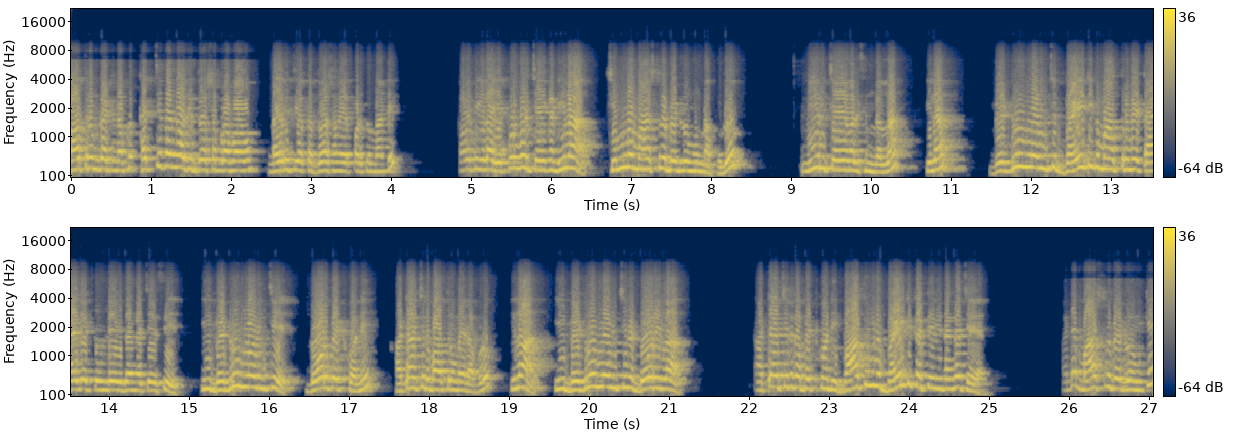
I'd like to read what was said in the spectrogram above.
బాత్రూమ్ కట్టినప్పుడు ఖచ్చితంగా అది దోష ప్రభావం నైరుతి యొక్క దోషం ఏర్పడుతుందండి. కాబట్టి ఇలా ఎప్పుడు కూడా చేయకండి. ఇలా చిన్న మాస్టర్ బెడ్రూమ్ ఉన్నప్పుడు మీరు చేయవలసిందల్లా ఇలా బెడ్రూమ్లో నుంచి బయటికి మాత్రమే టాయిలెట్ ఉండే విధంగా చేసి ఈ బెడ్రూమ్లో నుంచి డోర్ పెట్టుకొని అటాచ్డ్ బాత్రూమ్ అయినప్పుడు ఇలా ఈ బెడ్రూమ్లో నుంచి డోర్ ఇలా అటాచ్డ్గా పెట్టుకొని బాత్రూమ్ని బయట కట్టే విధంగా చేయాలి. అంటే మాస్టర్ బెడ్రూమ్కి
